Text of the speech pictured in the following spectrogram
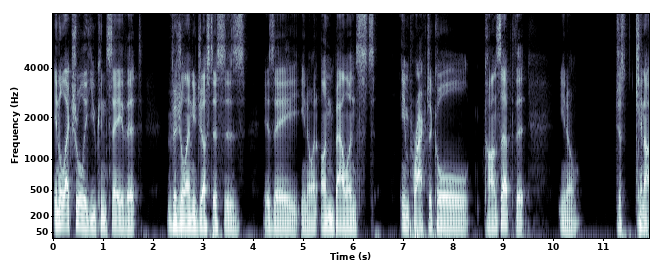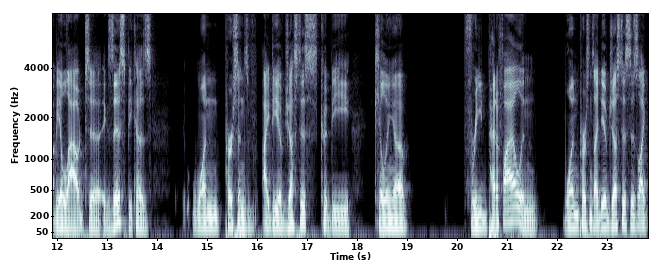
intellectually, you can say that vigilante justice is is a you know an unbalanced, impractical concept that you know just cannot be allowed to exist because one person's idea of justice could be killing a freed pedophile and one person's idea of justice is like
